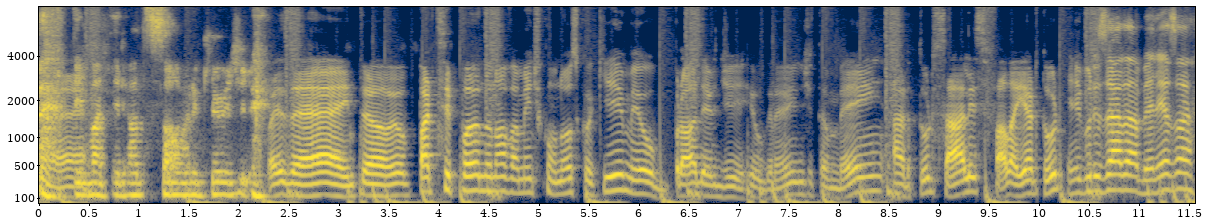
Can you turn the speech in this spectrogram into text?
É. Tem material de sobra aqui hoje. Pois é, então, eu participando novamente conosco aqui, meu brother de Rio Grande também, Arthur Sales. Fala aí, Arthur. E aí, gurizada, beleza?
